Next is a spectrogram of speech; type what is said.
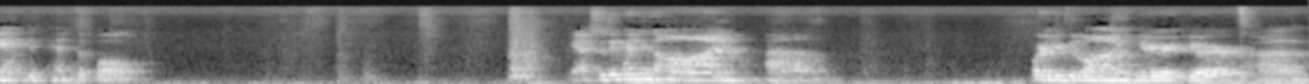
and dependable. Yeah, so depending on um, where you belong, your your um,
